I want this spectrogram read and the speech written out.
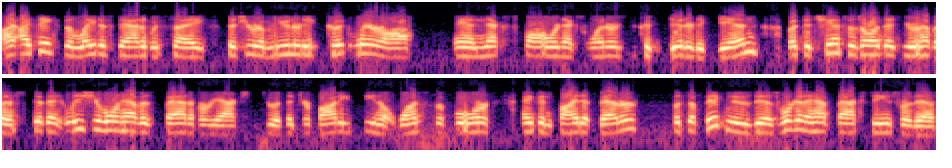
I, I think the latest data would say that your immunity could wear off, and next fall or next winter you could get it again. But the chances are that you have a that at least you won't have as bad of a reaction to it. That your body's seen it once before and can fight it better. But the big news is we're going to have vaccines for this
